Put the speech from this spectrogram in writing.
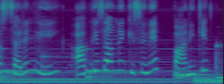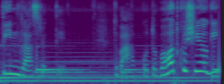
और सडनली आपके सामने किसी ने पानी के तीन ग्लास रख दिए। तो आपको तो बहुत खुशी होगी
